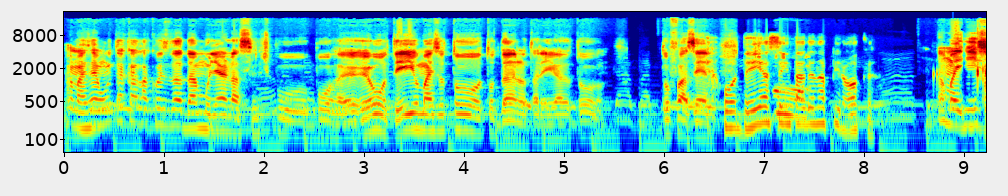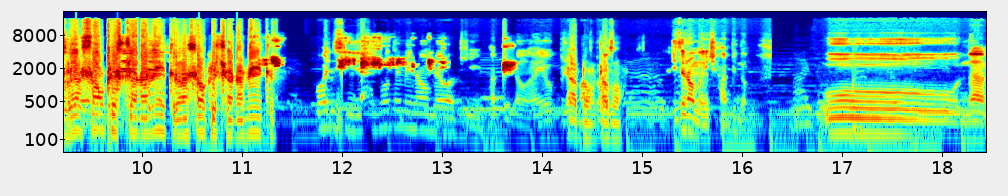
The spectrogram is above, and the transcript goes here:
Ah, mas é muito aquela coisa da, da mulher lá, assim, tipo, porra, eu, eu odeio, mas eu tô, tô dando, tá ligado? Eu tô, tô fazendo. Odeia Tipo, sentada na piroca. Não, mas isso Lançar um questionamento, lançar um questionamento. pode sim, deixa eu terminar o meu aqui, rapidão. Aí eu já Tá bom, tá bom. Literalmente, rapidão. O. na-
